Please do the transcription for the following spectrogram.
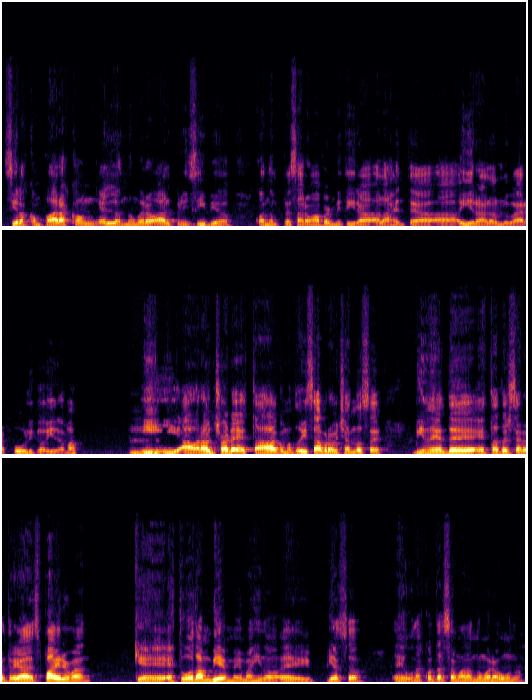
Si los comparas con los números al principio, cuando empezaron a permitir a, a la gente a, ir a los lugares públicos y demás. Y ahora Uncharted está, como tú dices, aprovechándose. Viene de esta tercera entrega de Spider-Man, que estuvo tan bien, me imagino, eh, pienso, eh, unas cuantas semanas número uno.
